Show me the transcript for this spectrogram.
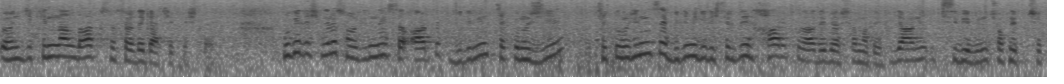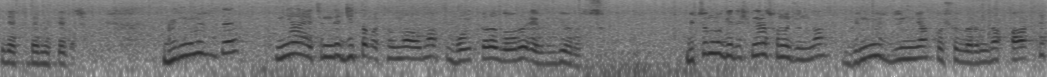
öncekinden daha kısa sürede gerçekleşti. Bu gelişmelerin sonucunda ise artık bilimin teknolojiyi, teknolojinin ise bilimi geliştirdiği harikulade bir aşamadayız. Yani ikisi birbirini çok net bir şekilde etkilemektedir. Günümüzde nihayetinde cidden akılma almaz boyutlara doğru evriliyoruz. Bütün bu gelişmelerin sonucunda günümüz dünya koşullarında artık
